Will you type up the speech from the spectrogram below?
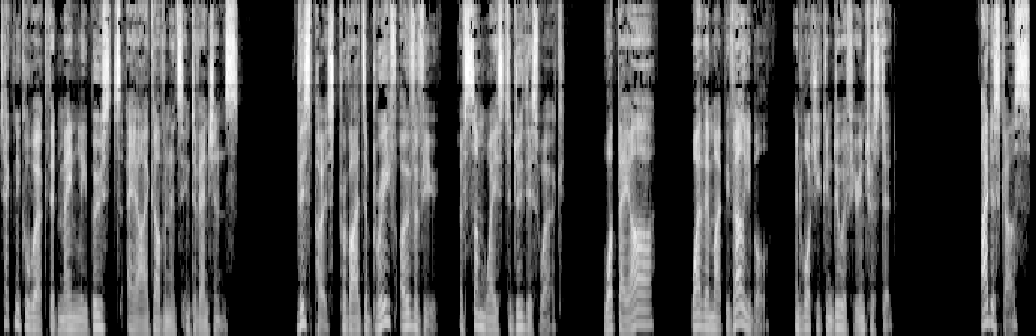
technical work that mainly boosts AI governance interventions. This post provides a brief overview of some ways to do this work, what they are, why they might be valuable, and what you can do if you're interested. I discuss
